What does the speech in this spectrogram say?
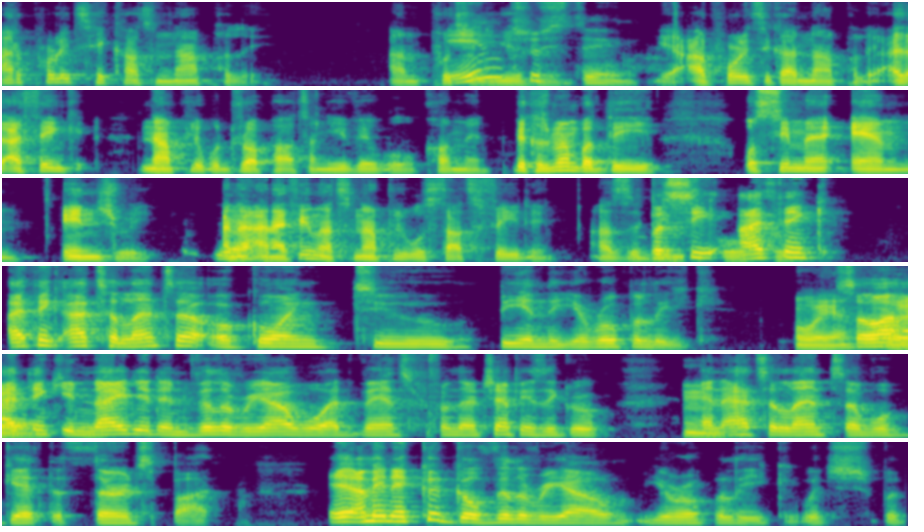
I'd probably take out Napoli and put in Interesting. Yeah, I'd probably take out Napoli. I, I think Napoli will drop out and Juve will come in because remember the Osimhen um injury, and, Yeah. I, and I think that Napoli will start fading as the But see, I through. think I think Atalanta are going to be in the Europa League. Oh yeah. So Oh, I, I think United and Villarreal will advance from their Champions League group, and Mm. Atalanta will get the third spot. I mean, it could go Villarreal Europa League, which would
